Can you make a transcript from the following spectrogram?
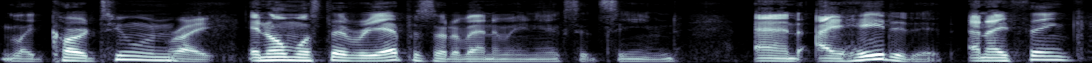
like cartoon Right. in almost every episode of Animaniacs, it seemed, and I hated it. And I think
